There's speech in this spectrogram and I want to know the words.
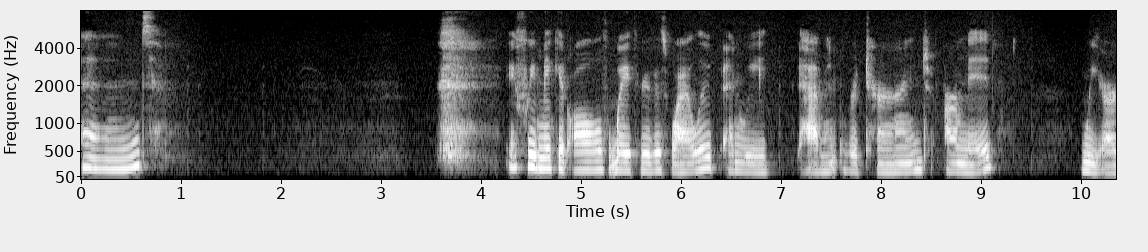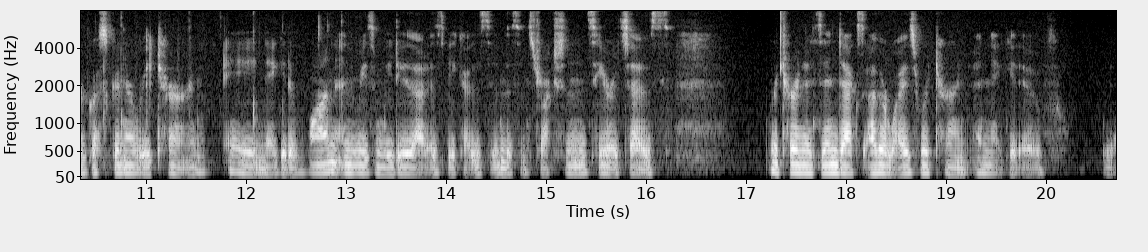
And if we make it all the way through this while loop and we haven't returned our mid, we are just going to return a negative 1. And the reason we do that is because in this instructions here it says return its index, otherwise return a negative 1.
